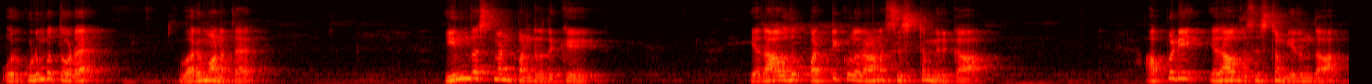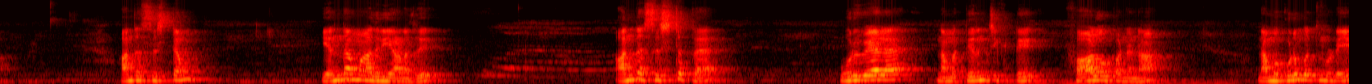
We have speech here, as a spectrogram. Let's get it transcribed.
ஒரு குடும்பத்தோட வருமானத்தை இன்வெஸ்ட்மெண்ட் பண்ணுறதுக்கு ஏதாவது பர்டிகுலரான சிஸ்டம் இருக்கா? அப்படி ஏதாவது சிஸ்டம் இருந்தால் அந்த சிஸ்டம் எந்த மாதிரியானது? அந்த சிஸ்டத்தை ஒருவேளை நம்ம தெரிஞ்சுக்கிட்டு ஃபாலோ பண்ணுனா நம்ம குடும்பத்தினுடைய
